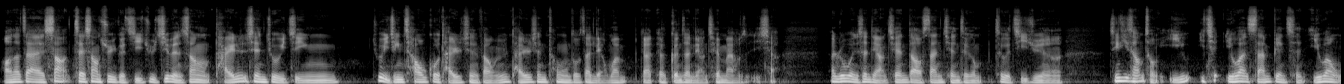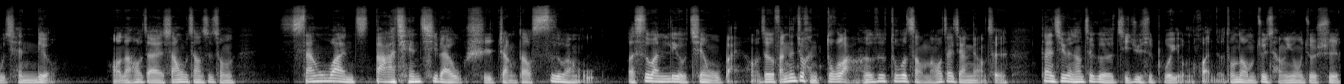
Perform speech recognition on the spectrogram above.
好，那再上再上去一个集聚，基本上台日线就已经就已经超过台日线范围，因为台日线通常都在两万要要跟在两千 miles 以下。那如果你是两千到三千这个这个集聚呢，经济舱从一一千一万三变成一万五千六，哦，然后在商务舱是从三万八千七百五十涨到四万五，呃，四万六千五百，哦，这个反正就很多啦，都是多涨，然后再讲两成，但基本上这个集聚是不会有人换的。通常我们最常用就是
